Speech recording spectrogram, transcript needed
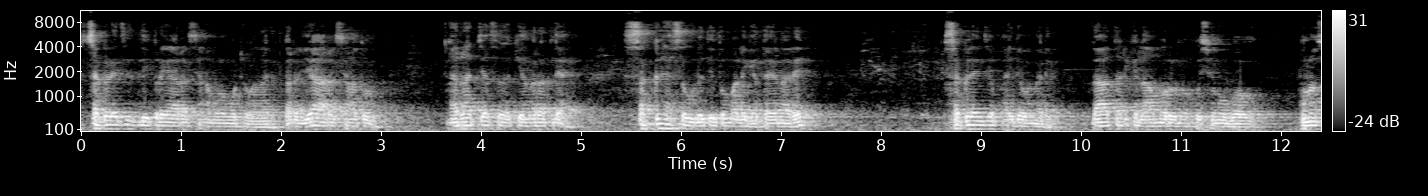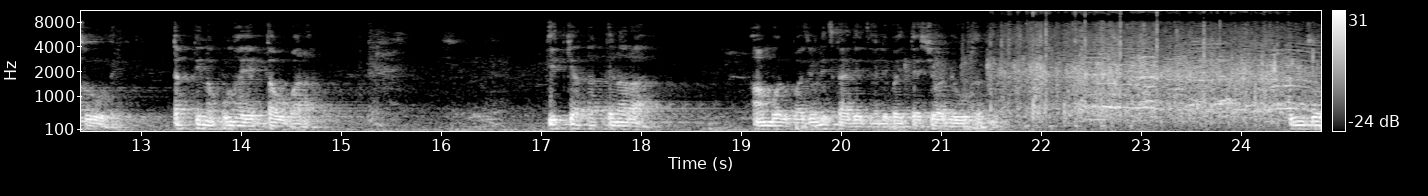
सगळ्याचेच लेकरं या आरक्षणामुळे मोठे होणार आहेत. कारण या आरक्षणातून राज्यासह केंद्रातल्या सगळ्या सवलती तुम्हाला घेता येणार आहेत. सगळ्यांचे फायदे होणार आहेत. दहा तारखेला आमरण उपोषण उभावं पुन्हा सुरू होते. तक्तीनं पुन्हा एकदा उभा राहा. इतक्या राहा. अंमलबजावणीच कायद्यात झाले पाहिजे त्याशिवाय मी उठत नाही. तुमचे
